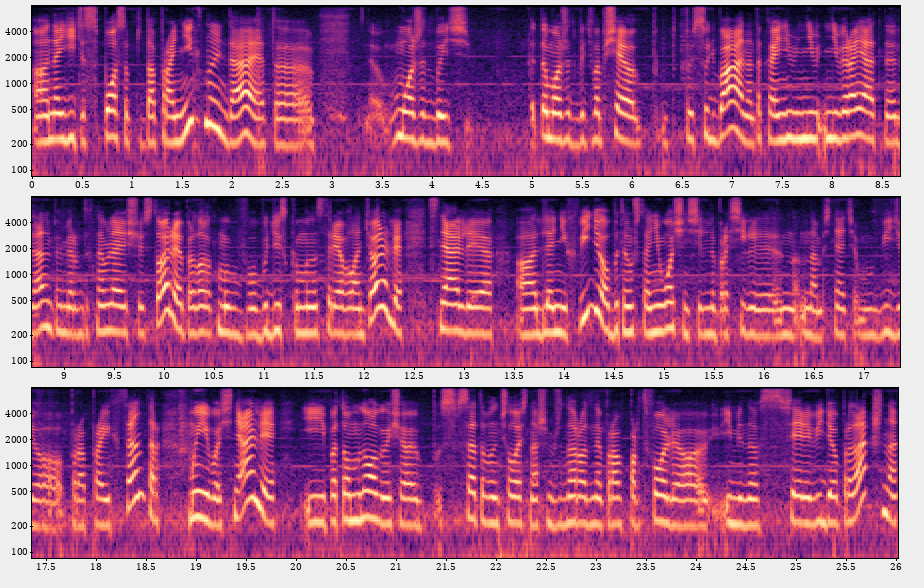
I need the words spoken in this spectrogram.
а, найдите способ туда проникнуть, да, это э, может быть это может быть вообще, судьба, она такая невероятная, да, например, вдохновляющая история про то, как мы в буддийском монастыре волонтерили, сняли а, для них видео, потому что они очень сильно просили нам снять видео про, про их центр, мы его сняли, и потом много еще с этого началось наше международное портфолио именно в сфере видеопродакшена,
